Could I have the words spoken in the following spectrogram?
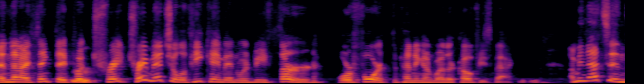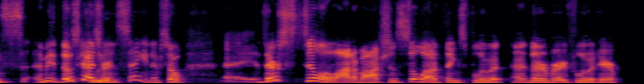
And then I think they put mm-hmm. Trey, Trey Mitchell, if he came in, would be third or fourth, depending on whether Kofi's back. Mm-hmm. I mean, that's ins. I mean, those guys mm-hmm. are insane. And so uh, there's still a lot of options, still a lot of things fluid. Uh, they're very fluid here.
